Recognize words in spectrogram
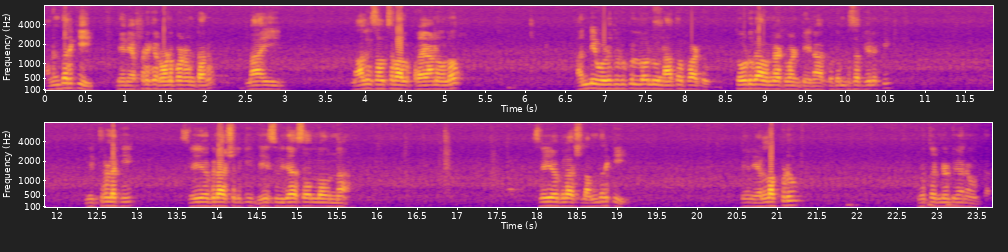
అందరికీ నేను ఎప్పటికీ రుణపడి ఉంటాను. నా ఈ నాలుగు సంవత్సరాల ప్రయాణంలో అన్ని ఒడిదుడుకుల్లోనూ నాతో పాటు తోడుగా ఉన్నటువంటి నా కుటుంబ సభ్యులకి మిత్రులకి శ్రేయోభిలాషులకి దేశ విదేశాల్లో ఉన్న శ్రేయోభిలాషులందరికీ నేను ఎల్లప్పుడూ కృతజ్ఞుడిగానే ఉంటాను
